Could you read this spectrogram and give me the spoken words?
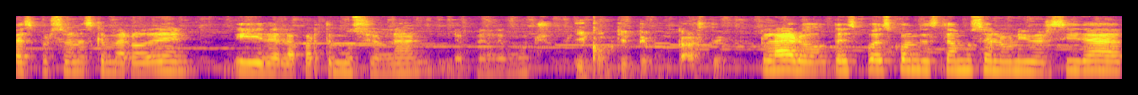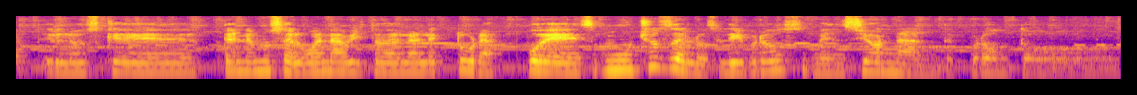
las personas que me rodeen y de la parte emocional, depende mucho. ¿Y con quién te juntaste? Claro, después cuando estamos en la universidad, los que tenemos el buen hábito de la lectura, pues muchos de los libros mencionan de pronto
